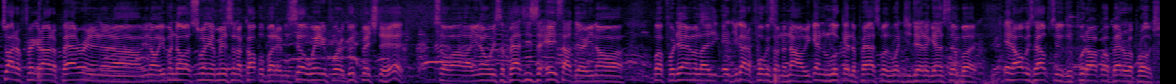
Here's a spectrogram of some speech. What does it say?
try to figure out a pattern, and, uh, you know, even though I swing and missing a couple, but I'm still waiting for a good pitch to hit. So, uh, you know, he's the best, he's the ace out there, you know, uh, but for them, like, you got to focus on the now. You can look in the past with what you did against them, but it always helps you to put up a better approach.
